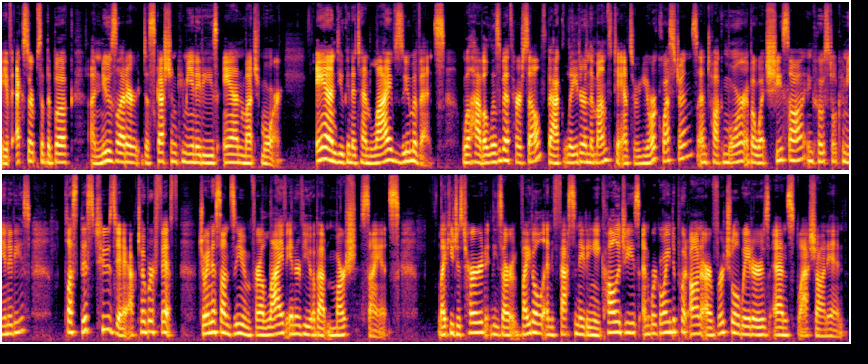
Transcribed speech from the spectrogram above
We have excerpts of the book, a newsletter, discussion communities, and much more. And you can attend live Zoom events. We'll have Elizabeth herself back later in the month to answer your questions and talk more about what she saw in coastal communities. Plus, this Tuesday, October 5th, join us on Zoom for a live interview about marsh science. Like you just heard, these are vital and fascinating ecologies, and we're going to put on our virtual waders and splash on in.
